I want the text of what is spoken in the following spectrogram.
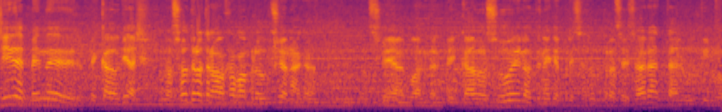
Sí depende del pescado que haya. Nosotros trabajamos en producción acá. O sea, cuando el pescado sube lo tenés que proces- procesar hasta el último,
